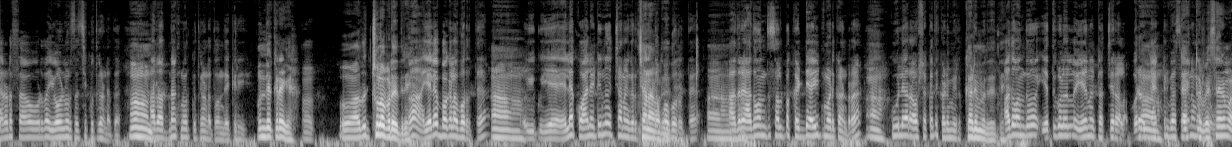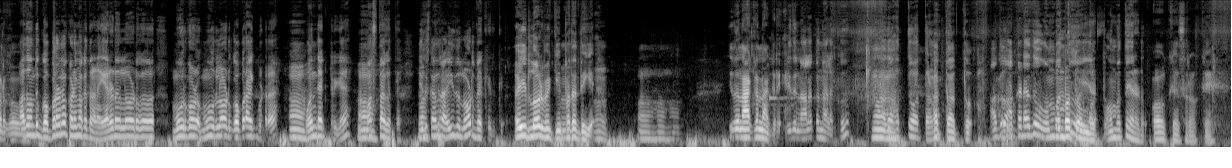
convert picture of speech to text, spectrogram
ಎರಡ್ ಸಾವಿರದ ಏಳ್ನೂರ್ ಸಸಿ ಕುತ್ಕೊಂಡತ್ತೆ. ಅದ್ ಅದು ನೂರ್ ಕುತ್ಕೊಂಡತ್ತೆ ಕುತ್ಕೊಂಡತೆ ಒಂದ್ ಎಕರೆ ಒಂದ್ ಎಕರೆಗೆ? ಅದು ಚಲೋ ಬರೈತ್ರಿ. ಹಾ ಎಲೆ ಬಗಲ ಬರುತ್ತೆ. ಎ- ಎಲೆ ಕ್ವಾಲಿಟಿನು ಚೆನ್ನಾಗಿರುತ್ತೆ ಚೆನ್ನಾಗ್ ದಪ್ಪ ಬರುತ್ತೆ. ಆದ್ರೆ ಅದು ಒಂದು ಸ್ವಲ್ಪ ಕಡ್ಡಿ ಹೈಟ್ ಮಾಡ್ಕೊಂಡ್ರೆ ಹಾಂ. ಕೂಲಿಯರ್ ಅವಶ್ಯಕತೆ ಕಡಿಮೆ ಇರುತ್ತೆ. ಕಡಿಮೆ ಇರ್ತೈತಿ. ಅದು ಒಂದು ಎತ್ತುಗಳೆಲ್ಲ ಏನು ಟಚ್ ಇರಲ್ಲ. ಬರೀ. ಟ್ಯಾಕ್ಟ್ರಿ ಬೇಸಾಯ ಟ್ರ್ಯಾಕ್ಟರ್ ಬೇಸಾಯ ಮಾಡ್ಕೋ ಅದೊಂದು ಗೊಬ್ಬರನು ಕಡಿಮೆ ಆಗತ್ತಣ್ಣ ಎರಡು ಲೋಡ್ ಮೂರ್ ಗೊ- ಮೂರ್ ಲೋಡ್ ಗೊಬ್ಬರ ಹಾಕ್ಬಿಟ್ರೆ ಹಾಂ. ಒಂದ್ ಎಕ್ಟ್ರಿಗೆ ಹಾ. ಮಸ್ತ್ ಆಗುತ್ತೆ. ಇದಕ್ಕಂದ್ರೆ ಐದು ಲೋಡ್ ಬೇಕು ಇದಕ್ಕೆ. ಐದು ಲೋಡ್ ಬೇಕು ಈ ಪದ್ಧತಿಗೆ. ಹ್ಮ್. ಹಾಂ ಹಾಂ ಹಾಂ. ಇದು ನಾಲ್ಕು ನಾಲ್ಕು ರೀ. ಇದು ನಾಲ್ಕು ನಾಲ್ಕು. ಅದು ಹತ್ತು ಹತ್ತು ಅಣ್ಣ ಹತ್ತು ಹತ್ತು. ಅದು ಆ ಕಡೆ ಅದು ಒಂಬತ್ತು, ಒಂಬತ್ತು ಒಂಬತ್ತು. ಒಂಬತ್ತು ಎರಡು. Okay sir okay.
